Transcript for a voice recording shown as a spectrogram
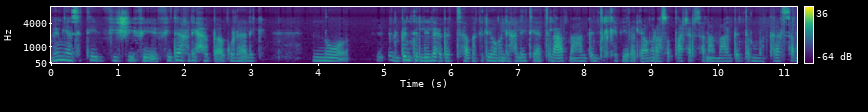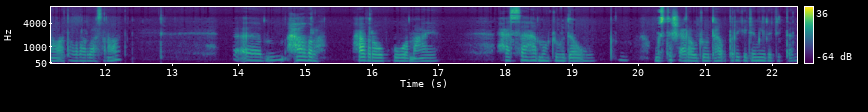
المهم يا ستي في شي في في داخلي حابة أقولها لك. إنه البنت اللي لعبت هذاك اليوم اللي خليتيها تلعب مع البنت الكبيرة اللي عمرها ستة عشر سنة مع البنت أم ثلاث سنوات أو أربع سنوات. حاضرة حاضرة وبقوة معايا. حاساها موجودة ومستشعرة وجودها بطريقة جميلة جدا.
